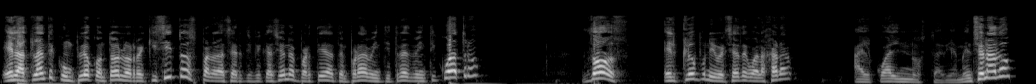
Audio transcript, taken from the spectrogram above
el Atlante cumplió con todos los requisitos para la certificación a partir de la temporada 23-24. Dos, el Club Universidad de Guadalajara, al cual no te había mencionado,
